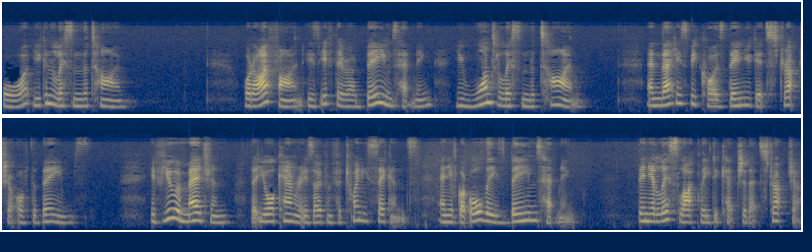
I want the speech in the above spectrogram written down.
or you can lessen the time. What I find is if there are beams happening, you want to lessen the time. And that is because then you get structure of the beams. If you imagine that your camera is open for 20 seconds and you've got all these beams happening, then you're less likely to capture that structure.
